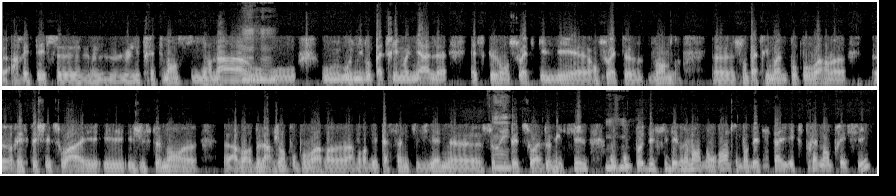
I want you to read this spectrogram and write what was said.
arrêter ce, les traitements s'il y en a, mm-hmm. ou, ou, au niveau patrimonial, est-ce qu'on souhaite qu'il y ait, on souhaite vendre euh, son patrimoine pour pouvoir euh, euh, rester chez soi et, et, justement avoir de l'argent pour pouvoir avoir des personnes qui viennent s'occuper de soi à domicile. on, mhm. peut décider vraiment, on rentre dans des détails extrêmement précis.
